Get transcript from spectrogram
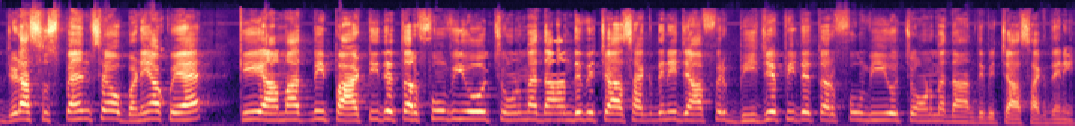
ਜਿਹੜਾ ਸਸਪੈਂਸ ਹੈ ਉਹ ਬਣਿਆ ਹੋਇਆ ਹੈ। ਕਿ ਆਮ ਆਦਮੀ ਪਾਰਟੀ ਦੇ ਤਰਫੋਂ ਵੀ ਉਹ ਚੋਣ ਮੈਦਾਨ ਦੇ ਵਿੱਚ ਆ ਸਕਦੇ ਨੇ ਜਾਂ ਫਿਰ ਬੀਜੇਪੀ ਦੇ ਤਰਫੋਂ ਵੀ ਉਹ ਚੋਣ ਮੈਦਾਨ ਦੇ ਵਿੱਚ ਆ ਸਕਦੇ ਨੇ।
